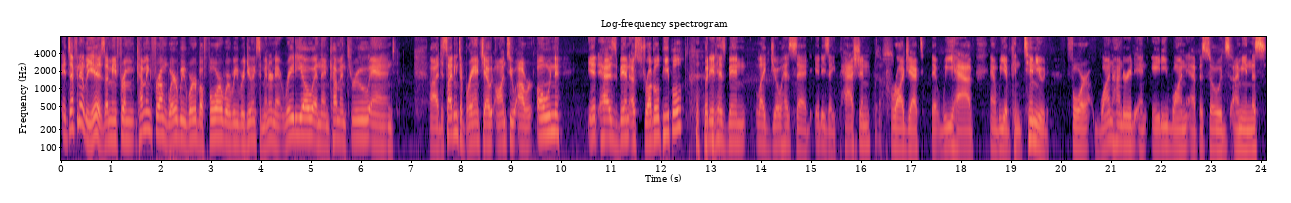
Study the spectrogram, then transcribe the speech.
It definitely is. I mean, from coming from where we were before, where we were doing some internet radio, and then coming through and uh, deciding to branch out onto our own, it has been a struggle, people, but it has been like Joe has said, it is a passion yes. project that we have, and we have continued for 181 episodes. I mean, this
